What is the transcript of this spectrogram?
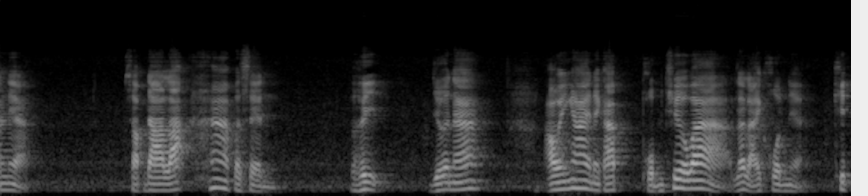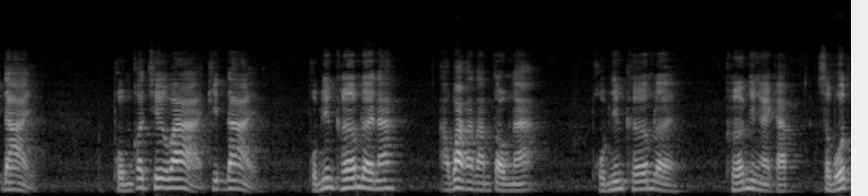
นเนี่ย สัปดาห์ละ 5%เฮ้ย เยอะนะ เอาง่ายๆนะครับ ผมเชื่อว่าหลายๆคนเนี่ยคิดได้ ผมก็เชื่อว่าคิดได้ ผมยังเคลิ้มเลยนะ เอาว่ากันตามตรงนะ ผมยังเคลิ้มเลย เคลิ้มยังไงครับ สมมติ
